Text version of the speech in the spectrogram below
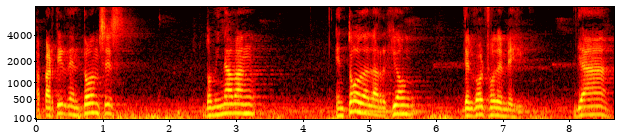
a partir de entonces dominaban en toda la región del Golfo de México. Ya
